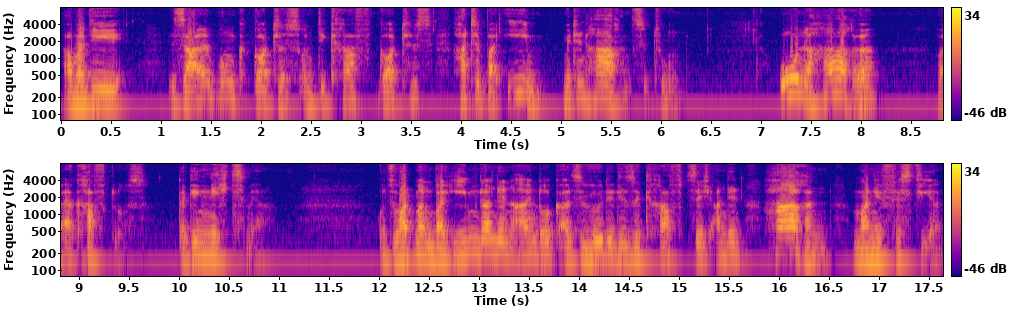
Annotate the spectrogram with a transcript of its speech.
Aber die Salbung Gottes und die Kraft Gottes hatte bei ihm mit den Haaren zu tun. Ohne Haare war er kraftlos. Da ging nichts mehr. Und so hat man bei ihm dann den Eindruck, als würde diese Kraft sich an den Haaren manifestieren.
